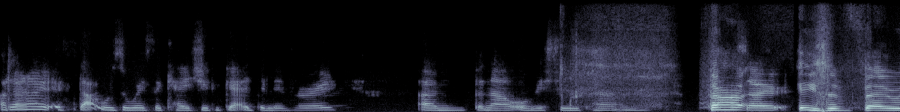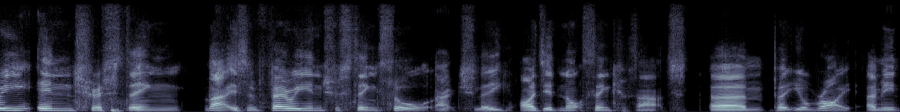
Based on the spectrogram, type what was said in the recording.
I don't know if that was always the case. You could get a delivery, um, but now obviously you can. That So is a very interesting that is a very interesting thought actually i did not think of that um but you're right i mean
